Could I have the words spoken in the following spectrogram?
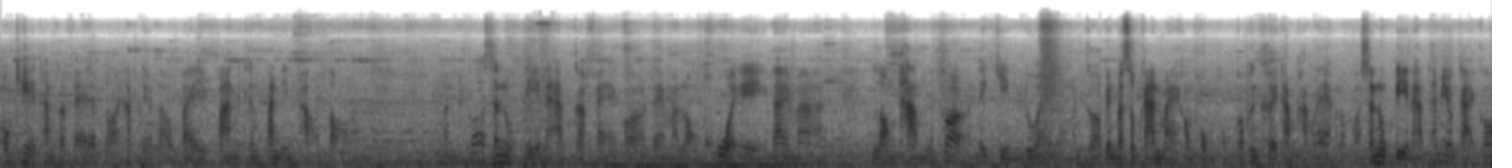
โอเคทำกาแฟเรียบร้อยครับ เดี๋ยวเราไปปั้นเครื่องปั้นดินเผาต่อ มันก็สนุกดีนะครับ กาแฟก็ได้มาลองคั่วเองได้มาลองทำแล้วก็ได้กินด้วย มันก็เป็นประสบการณ์ใหม่ของผม ผมก็เพิ่งเคยทำครั้งแรก แล้วก็สนุกดีนะครับ ถ้ามีโอกาสก็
